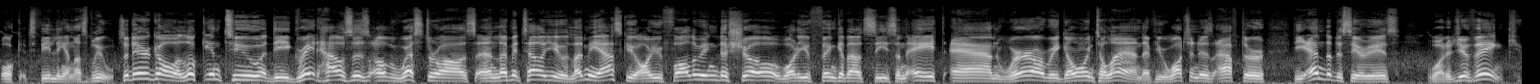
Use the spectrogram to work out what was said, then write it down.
och tvillingarnas bro. So there you go, a look into the great houses of Westeros and let me tell you, let me ask you, are you following the show? What do you think about season 8 and where are we going to land? If you're watching this after the end of the series, what did you think?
